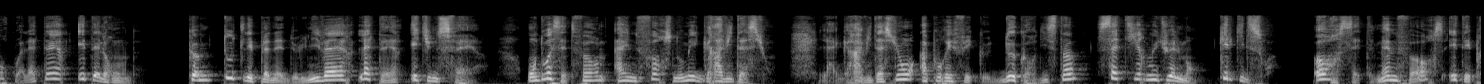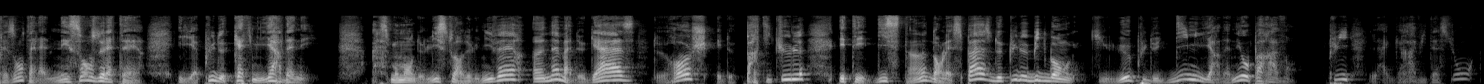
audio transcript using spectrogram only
Pourquoi la Terre est-elle ronde? Comme toutes les planètes de l'univers, la Terre est une sphère. On doit cette forme à une force nommée gravitation. La gravitation a pour effet que deux corps distincts s'attirent mutuellement, quels qu'ils soient. Or, cette même force était présente à la naissance de la Terre, il y a plus de 4 milliards d'années. À ce moment de l'histoire de l'univers, un amas de gaz, de roches et de particules était distinct dans l'espace depuis le Big Bang, qui eut lieu plus de 10 milliards d'années auparavant. Puis, la gravitation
